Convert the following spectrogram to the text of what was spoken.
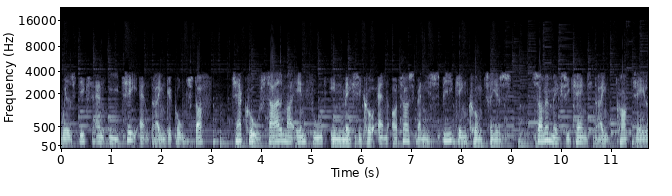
with sticks and IT and drinke good stuff. Taco salma in food in Mexico and other Spanish-speaking countries. Som mexicansk drink cocktail.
